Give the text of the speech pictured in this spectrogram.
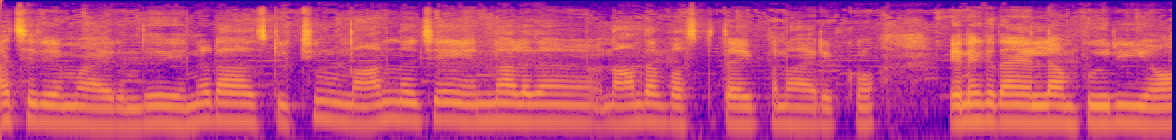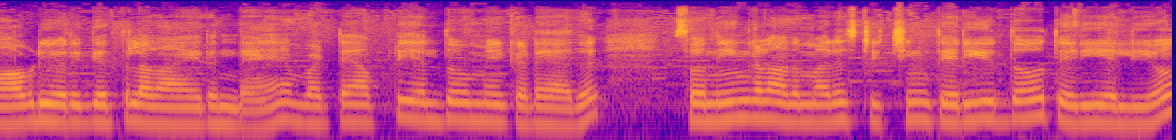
ஆச்சரியமாக இருந்து என்னடா ஸ்டிச்சிங் நான் நினச்சேன் என்னால் தான் நான் தான் ஃபஸ்ட்டு தைப்பனாக இருக்கும். எனக்கு தான் எல்லாம் புரியும். அப்படி ஒரு கெத்தில் தான் இருந்தேன். பட் அப்படி எதுவுமே கிடையாது. ஸோ நீங்களும் அது மாதிரி ஸ்டிச்சிங் தெரியுதோ தெரியலையோ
